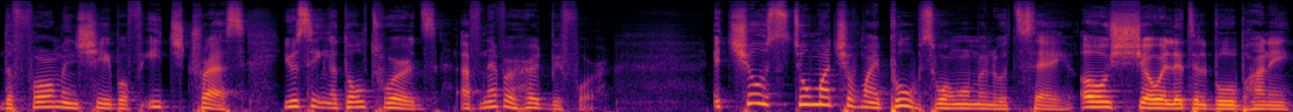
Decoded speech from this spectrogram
the form and shape of each dress using adult words I've never heard before. It shows too much of my poops, one woman would say. Oh, show a little boob, honey.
